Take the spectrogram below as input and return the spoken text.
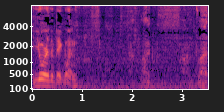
You're the big one. That's right. That's right.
